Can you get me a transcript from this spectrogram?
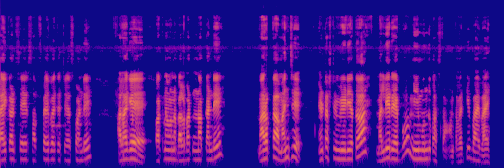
లైక్ అండ్ షేర్ సబ్స్క్రైబ్ అయితే చేసుకోండి. అలాగే పక్కన ఉన్న బెల్ బటన్ నొక్కండి. మరొక మంచి ఇంట్రెస్టింగ్ వీడియోతో మళ్ళీ రేపు మీ ముందుకు వస్తాం. అంతవరకు బాయ్ బాయ్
